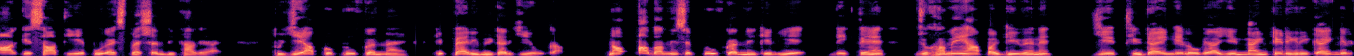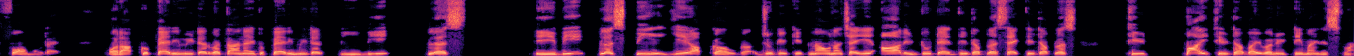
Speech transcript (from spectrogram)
आर के साथ ही ये पूरा एक्सप्रेशन लिखा गया है। तो ये आपको प्रूव करना है कि पेरीमीटर ये होगा। ना अब हम इसे प्रूव करने के लिए देखते हैं। जो हमें यहाँ पर गिवन है, ये थीटा एंगल हो गया, ये 90 डिग्री का एंगल फॉर्म हो रहा है। और आपको पेरीमीटर बताना है तो perimeter P B plus A B plus P A ये आपका होगा, जो कि कितना होना चाहिए? R into tan theta plus sec theta plus थी pi theta by one eighty minus one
